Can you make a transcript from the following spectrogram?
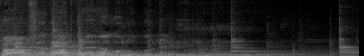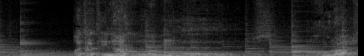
თავსა დადგნენ ღრუბლები. პაწაწინა ხვავილებს ხურავს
